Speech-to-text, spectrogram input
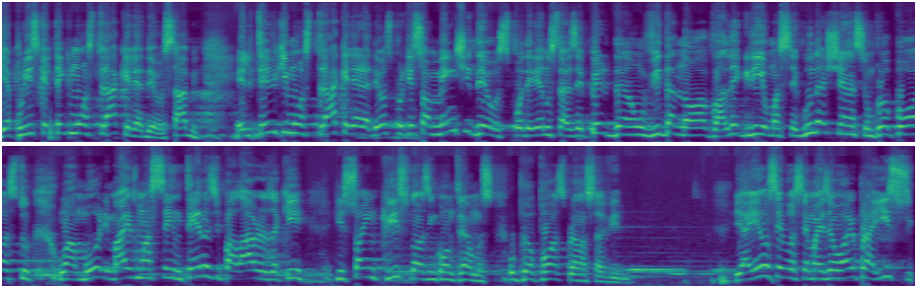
E é por isso que ele tem que mostrar que ele é Deus, sabe? Ele teve que mostrar que ele era Deus porque somente Deus poderia nos trazer perdão, vida nova, alegria, uma segunda chance, um propósito, um amor e mais umas centenas de palavras aqui que só em Cristo nós encontramos o propósito para a nossa vida. E aí eu não sei você, mas eu olho para isso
